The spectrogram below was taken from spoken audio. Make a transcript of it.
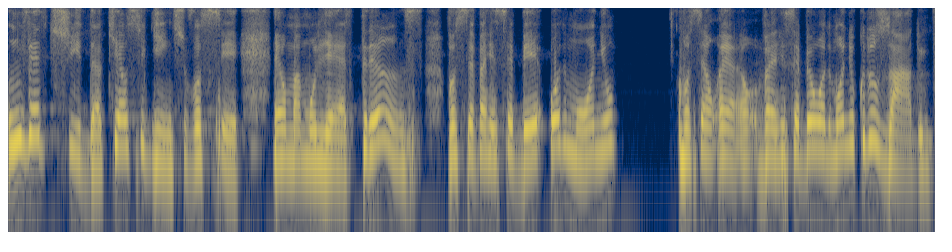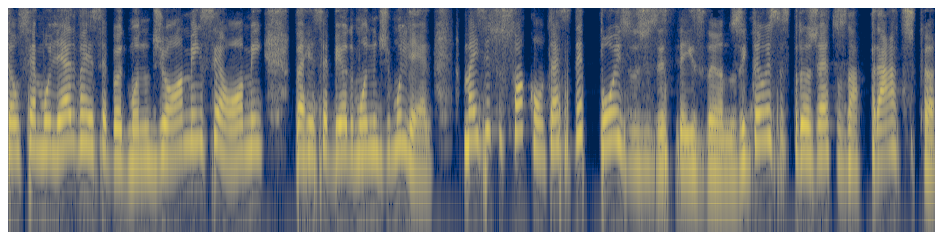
invertida, que é o seguinte: você é uma mulher trans, você vai receber hormônio você é, vai receber o hormônio cruzado. Então, se é mulher, vai receber hormônio de homem, se é homem, vai receber hormônio de mulher. Mas isso só acontece depois dos 16 anos. Então, esses projetos na prática,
